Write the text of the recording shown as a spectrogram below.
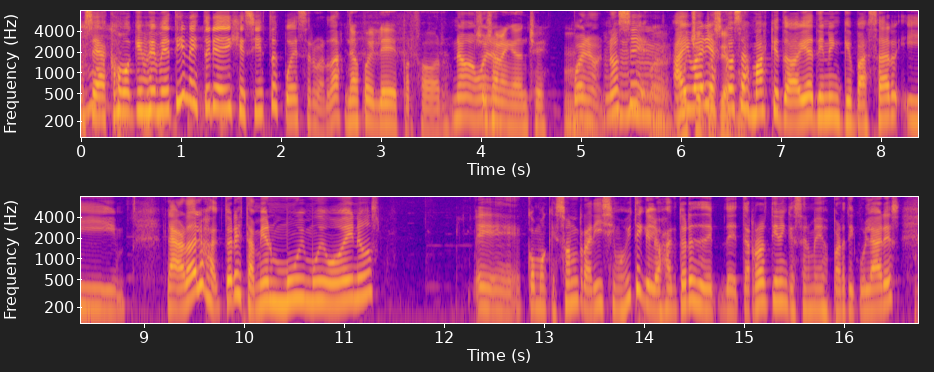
o sea, como que me metí en la historia y dije, sí, esto puede ser verdad. No spoilees, por favor. No, Yo bueno. ya me enganché. Bueno, no sé, Bueno, hay mucho varias entusiasmo. cosas más que todavía tienen que pasar y la verdad los actores también muy, muy buenos. Eh, como que son rarísimos. Viste que los actores de, de terror tienen que ser medios particulares Mm.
